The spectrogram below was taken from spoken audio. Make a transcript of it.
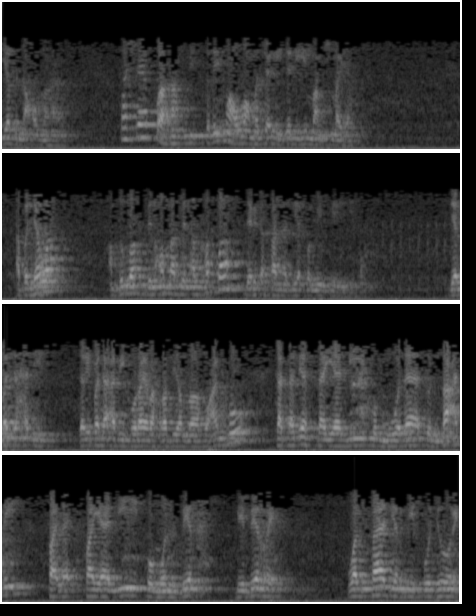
Ya benar Umar. Pasal apa yang diterima orang macam ni jadi imam semayang? Apa jawab? Abdullah bin Umar bin Al-Khattab, dia kata, kerana dia pemimpin kita. Dia baca hadis daripada Abi Hurairah radhiyallahu anhu kata dia sayalikum wulatun ba'di fayalikumul bir bibirri wal fajir bi fujuri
